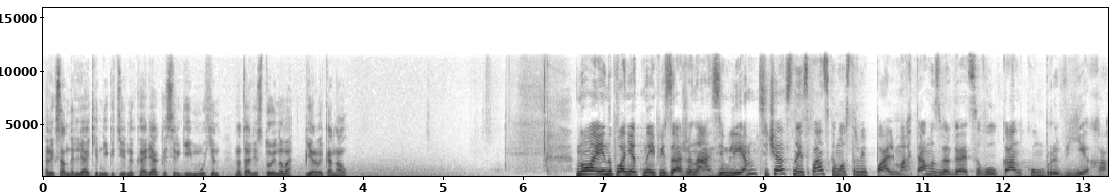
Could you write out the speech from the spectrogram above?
Александр Лякин, Екатерина Коряка, Сергей Мухин, Наталья Стойнова, Первый канал. Ну а инопланетные пейзажи на Земле. Сейчас на испанском острове Пальма. Там извергается вулкан Кумбре-Вьеха.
